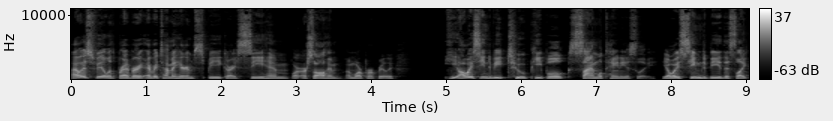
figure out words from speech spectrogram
I always feel with Bradbury every time I hear him speak or I see him or, or saw him uh, more appropriately, he always seemed to be two people simultaneously. He always seemed to be this like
